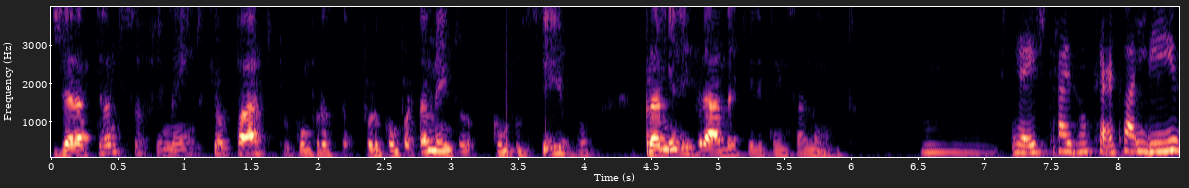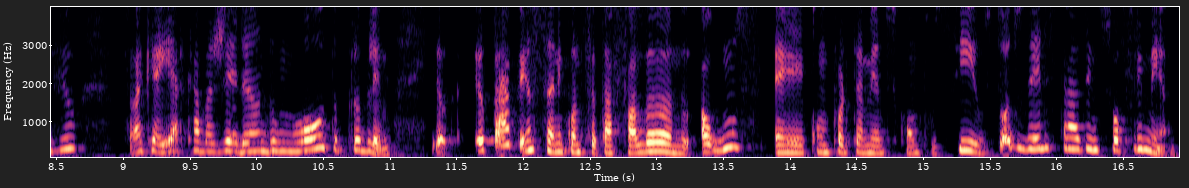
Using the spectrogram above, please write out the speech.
gera tanto sofrimento que eu parto por comportamento compulsivo para me livrar daquele pensamento. Hum, e aí traz um certo alívio, só que aí acaba gerando um outro problema. Eu estava pensando, enquanto você está falando, alguns é, comportamentos compulsivos, todos eles trazem sofrimento,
